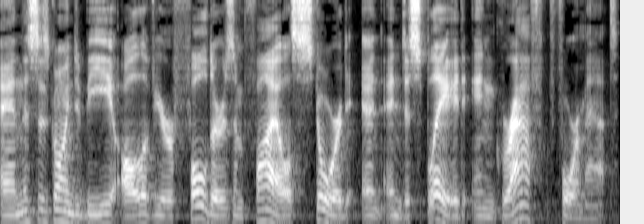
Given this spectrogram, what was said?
and this is going to be all of your folders and files stored and, and displayed in graph format.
